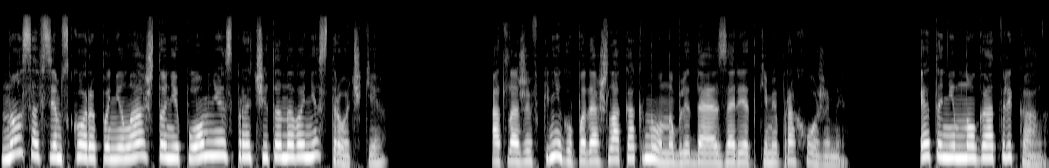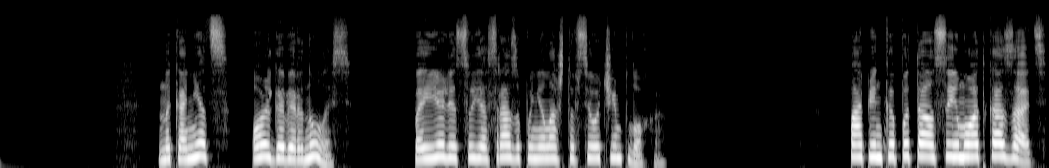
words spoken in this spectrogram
Но совсем скоро поняла, что не помню из прочитанного ни строчки. Отложив книгу, подошла к окну, наблюдая за редкими прохожими. Это немного отвлекало. Наконец, Ольга вернулась. По ее лицу я сразу поняла, что все очень плохо. Папенька пытался ему отказать,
